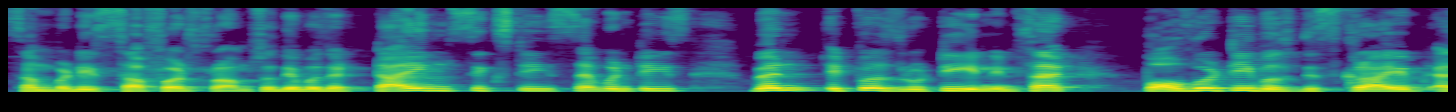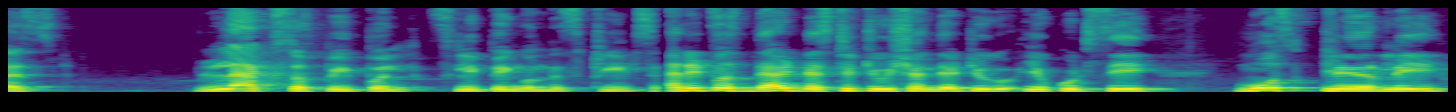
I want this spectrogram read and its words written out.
somebody suffers from. So there was a time, 60s, 70s, when it was routine. In fact, poverty was described as lakhs of people sleeping on the streets. And it was that destitution that you, you could see most clearly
